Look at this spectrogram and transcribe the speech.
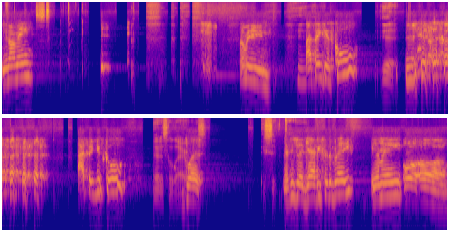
You know what I mean? I mean, I think it's cool. yeah, I think it's cool. that is hilarious. But if you said Gabby Sidibe, you know what I mean? Or uh,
